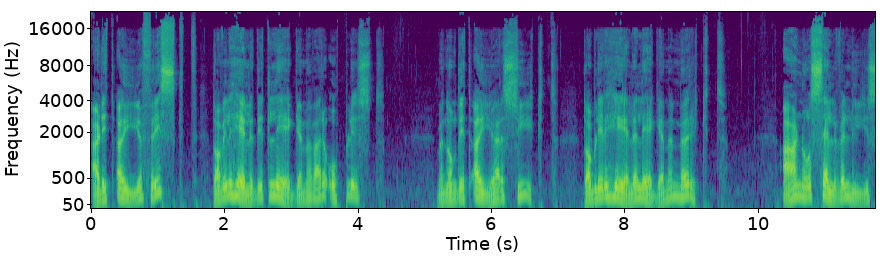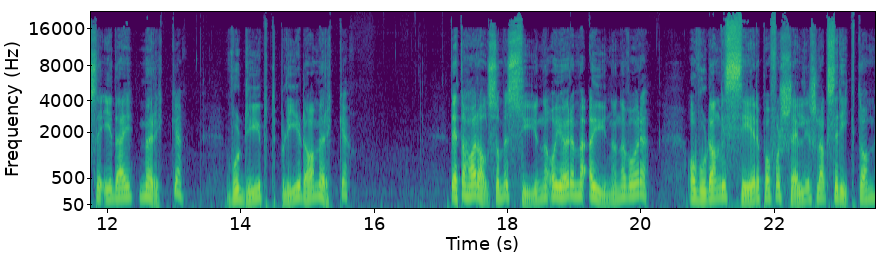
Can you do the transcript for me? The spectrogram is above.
Er ditt øye friskt, da vil hele ditt legeme være opplyst. Men om ditt øye er sykt, da blir hele legemet mørkt. Er nå selve lyset i deg mørke? Hvor dypt blir da mørket? Dette har altså med synet å gjøre, med øynene våre, og hvordan vi ser på forskjellig slags rikdom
